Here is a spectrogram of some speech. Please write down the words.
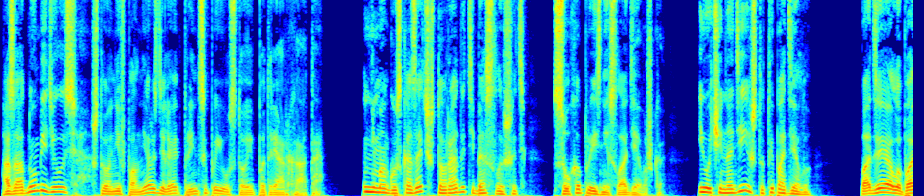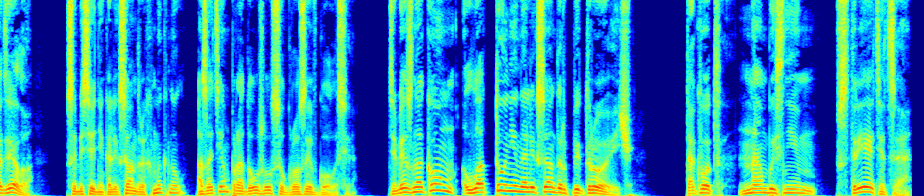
А заодно убедилась, что не вполне разделяет принципы и устои патриархата. «Не могу сказать, что рада тебя слышать», — сухо произнесла девушка. «И очень надеюсь, что ты по делу». «По делу, по делу», — собеседник Александра хмыкнул, а затем продолжил с угрозой в голосе. «Тебе знаком Латунин Александр Петрович? Так вот, нам бы с ним встретиться».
